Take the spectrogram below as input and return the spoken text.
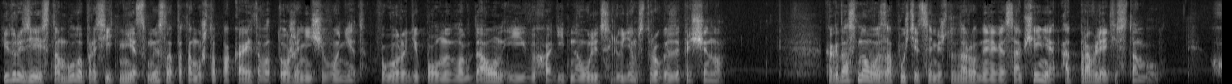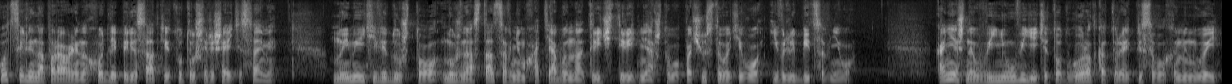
И друзей из Стамбула просить нет смысла, потому что пока этого тоже ничего нет. В городе полный локдаун и выходить на улицы людям строго запрещено. Когда снова запустится международное авиасообщение, отправляйтесь в Стамбул. Ход целенаправленно, хоть для пересадки, тут уж решайте сами. Но имейте в виду, что нужно остаться в нем хотя бы на 3-4 дня, чтобы почувствовать его и влюбиться в него. Конечно, вы не увидите тот город, который описывал Хемингуэй,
